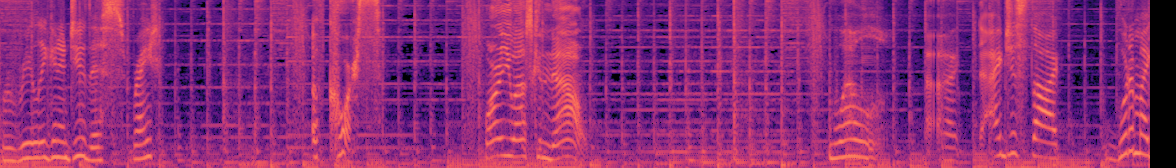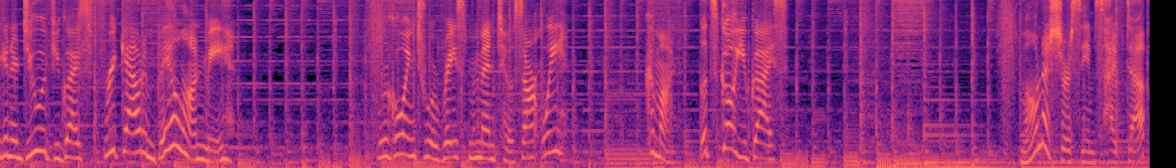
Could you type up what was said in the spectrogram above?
We're really gonna do this, right? Of course. Why are you asking now? Well, I, I just thought, what am I gonna do if you guys freak out and bail on me? We're going to erase mementos, aren't we? Come on, let's go, you guys. Mona sure seems hyped up.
